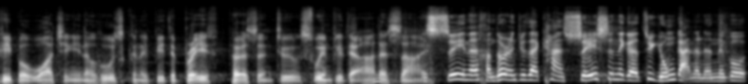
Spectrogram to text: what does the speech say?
people watching, you know, who's going to be the brave person to swim to the other side. 所以呢，很多人就在看谁是那个最勇敢的人，能够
